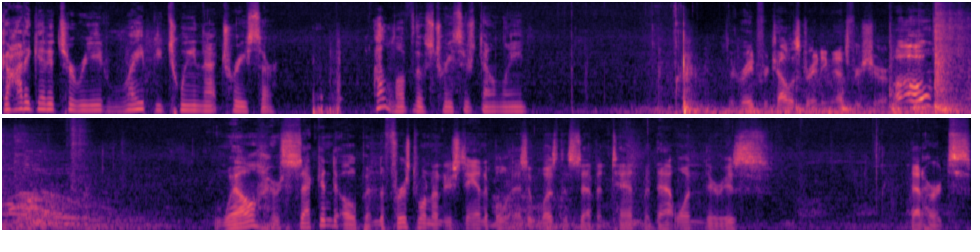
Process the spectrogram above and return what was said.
Got to get it to read right between that tracer. I love those tracers down lane. They're great for telestrating, that's for sure. Uh-oh. Well, her second open, the first one understandable as it was the 710, but that one there is that hurts.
